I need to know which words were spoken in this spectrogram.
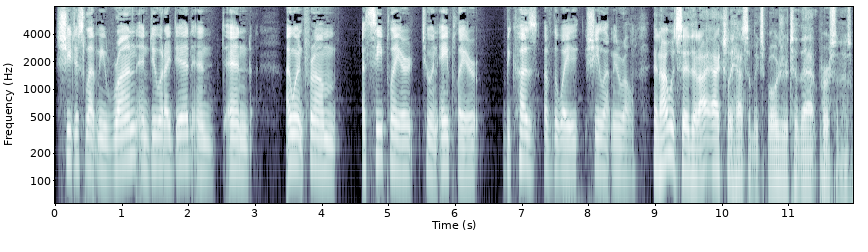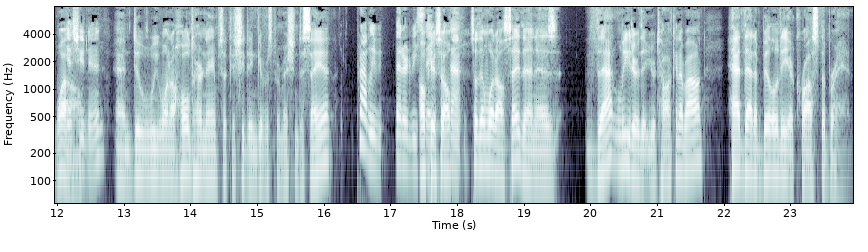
She just let me run and do what I did, and and I went from a C player to an A player because of the way she let me roll. And I would say that I actually had some exposure to that person as well. yes, you did. And do we want to hold her name so because she didn't give us permission to say it? Probably better to be safe Okay, so with that. so then what I'll say then is that leader that you're talking about had that ability across the brand.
